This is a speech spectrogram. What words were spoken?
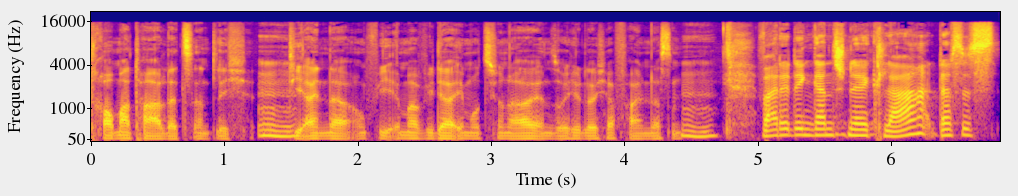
Traumata letztendlich, mhm. die einen da irgendwie immer wieder emotional in solche Löcher fallen lassen. Mhm. War dir denn ganz schnell klar, dass es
